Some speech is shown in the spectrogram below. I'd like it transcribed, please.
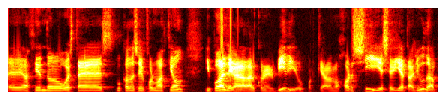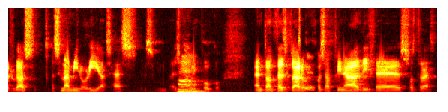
eh, haciéndolo o estés buscando esa información y puedas llegar a dar con el vídeo, porque a lo mejor sí, ese día te ayuda, pero claro, es, una minoría, o sea, es, muy mm. poco. Entonces, claro, pues al final dices, ostras.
